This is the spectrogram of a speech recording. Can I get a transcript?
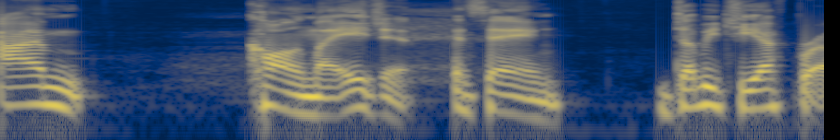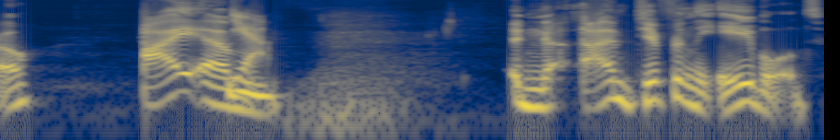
I'm calling my agent and saying, "WTF, bro? I am. Yeah. I'm differently abled.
